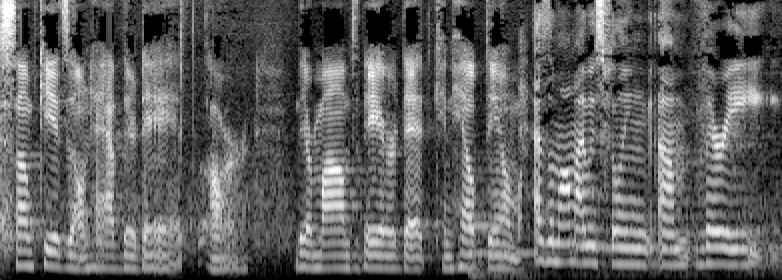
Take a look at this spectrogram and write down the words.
some kids don't have their dad or their moms there that can help them. As a mom, I was feeling um, very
